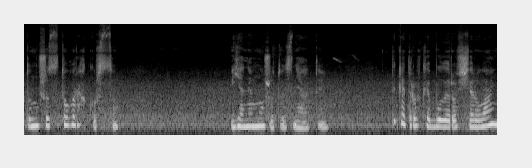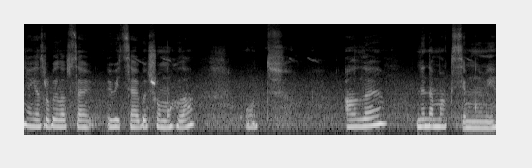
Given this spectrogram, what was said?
тому що з того ракурсу я не можу то зняти. Таке трохи були розчарування. Я зробила все від себе, що могла. От. Але не на максимумі.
